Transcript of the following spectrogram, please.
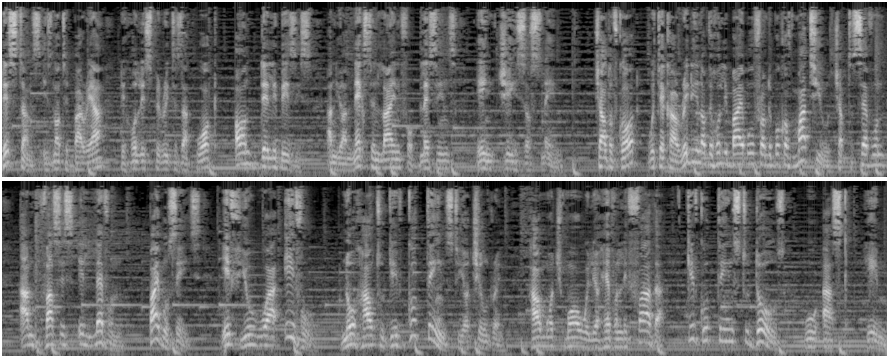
distance is not a barrier. The Holy Spirit is at work on daily basis and you are next in line for blessings in Jesus' name. Child of God, we take our reading of the Holy Bible from the book of Matthew, chapter 7 and verses 11. Bible says, If you were evil, know how to give good things to your children, how much more will your heavenly Father give good things to those who ask him?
